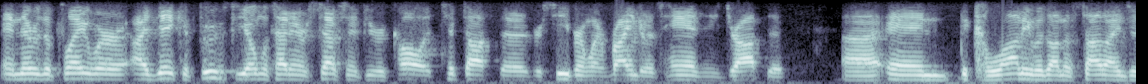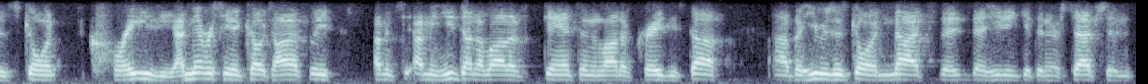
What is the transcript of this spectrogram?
and there was a play where Isaiah Kaufusi almost had an interception. If you recall, it tipped off the receiver and went right into his hands, and he dropped it. Uh, and the Kalani was on the sideline just going crazy. I've never seen a coach, honestly, I mean, I mean, he's done a lot of dancing and a lot of crazy stuff, uh, but he was just going nuts that, that he didn't get the interception.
